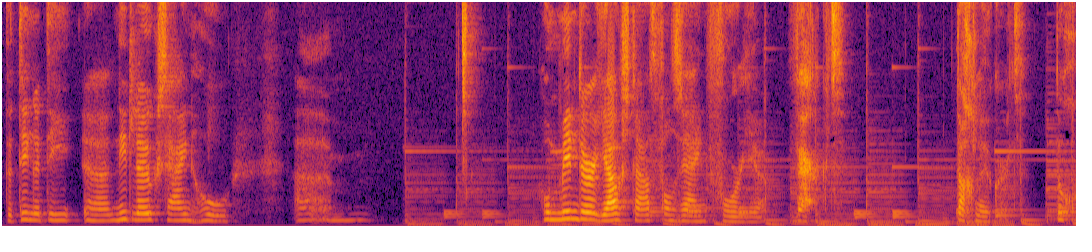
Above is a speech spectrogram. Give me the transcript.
de dingen die uh, niet leuk zijn, hoe, um, hoe minder jouw staat van zijn voor je werkt. Dag leukert. Doeg!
